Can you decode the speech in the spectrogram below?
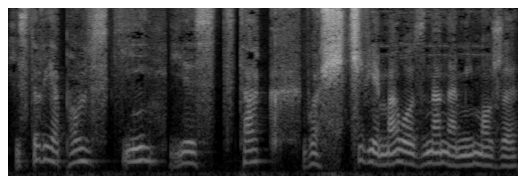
Historia Polski jest tak właściwie mało znana, mimo że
